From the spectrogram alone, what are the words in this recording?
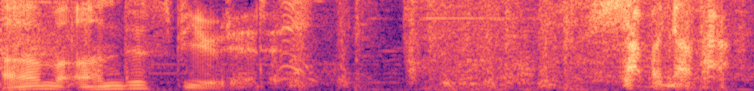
I'm undisputed. Shabanaka. Killing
